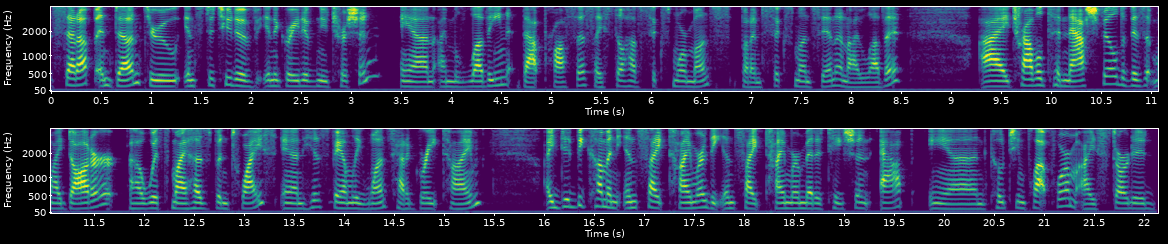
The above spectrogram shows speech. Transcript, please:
set up and done through Institute of Integrative Nutrition. And I'm loving that process. I still have six more months, but I'm six months in and I love it. I traveled to Nashville to visit my daughter uh, with my husband twice and his family once, had a great time. I did become an Insight Timer, the Insight Timer meditation app and coaching platform. I started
